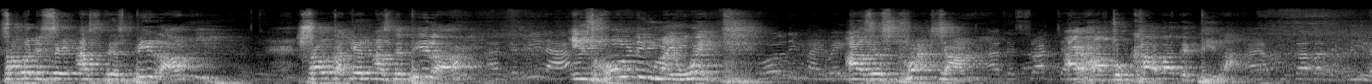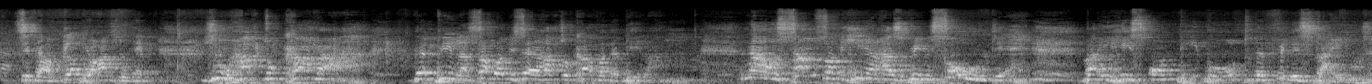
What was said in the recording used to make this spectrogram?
Somebody say, as the pillar, shout again, as the pillar As the pillar is holding my weight holding my weight as a structure, as a structure, I have to cover the pillar. I have to cover the pillar. Sit down, clap your hands to them. You have to cover the pillar. Somebody say, I have to cover the pillar. Now, Samson here has been sold by his own people to the Philistines.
